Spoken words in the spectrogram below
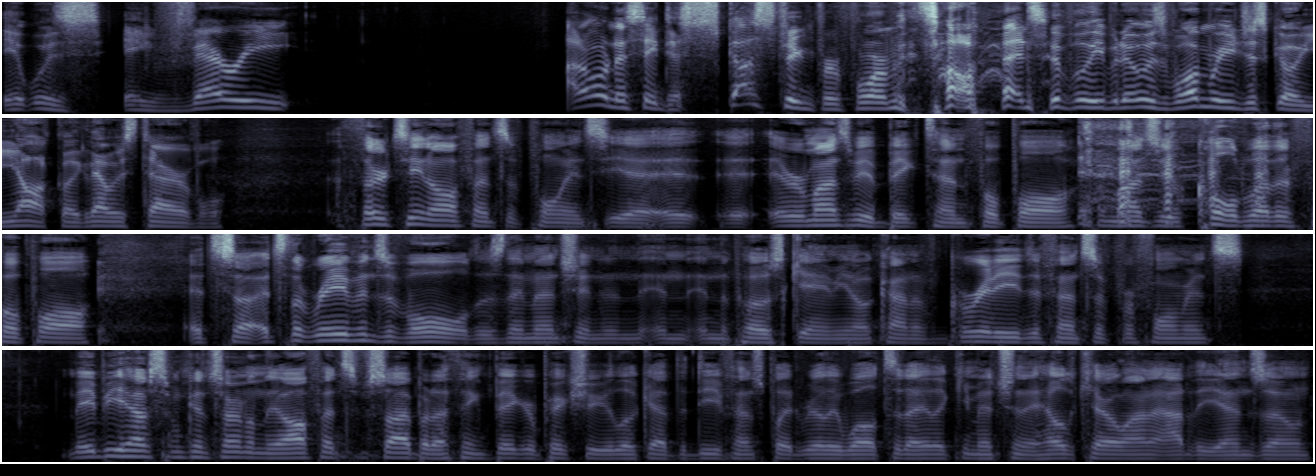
it was a very I don't want to say disgusting performance offensively, but it was one where you just go yuck, like that was terrible. 13 offensive points. Yeah, it, it, it reminds me of Big Ten football. It reminds me of cold weather football. It's uh, it's the Ravens of old, as they mentioned in, in, in the post game. You know, kind of gritty defensive performance. Maybe you have some concern on the offensive side, but I think bigger picture, you look at the defense played really well today. Like you mentioned, they held Carolina out of the end zone,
